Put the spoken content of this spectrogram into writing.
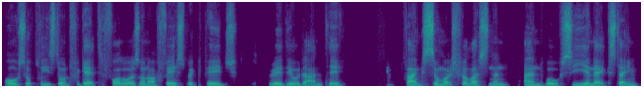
Also, please don't forget to follow us on our Facebook page, Radio Dante. Thanks so much for listening, and we'll see you next time.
